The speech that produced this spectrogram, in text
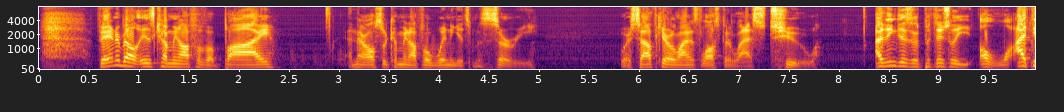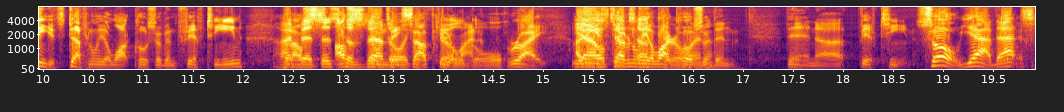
Vanderbilt is coming off of a bye, and they're also coming off a win against Missouri, where South Carolina's lost their last two. I think this is potentially a lot. I think it's definitely a lot closer than 15. But I I'll, bet this I'll comes still down to, like, South Carolina. goal. Right. Yeah, I think I'll it's take definitely a South lot closer than than uh, 15. So yeah, that's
